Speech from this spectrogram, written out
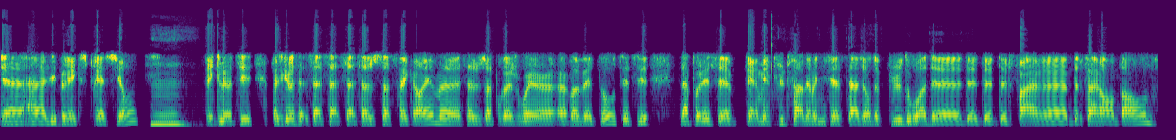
la libre expression. Mmh. Fait que là, tu parce que là, ça, ça, ça, ça, serait quand même, ça, ça pourrait jouer un, mauvais tour. Tu sais, la police permet plus de faire des manifestations, t'as plus le droit de, de, de, de le faire, de le faire entendre.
